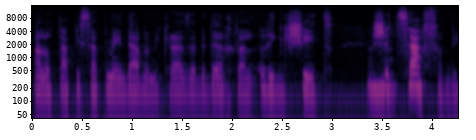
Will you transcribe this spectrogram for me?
על אותה פיסת מידע, במקרה הזה בדרך כלל רגשית, mm-hmm. שצפה בי.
